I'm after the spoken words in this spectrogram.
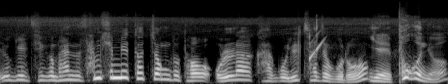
여기 지금 한 30m 정도 더 올라가고 일차적으로 예, 폭은요?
